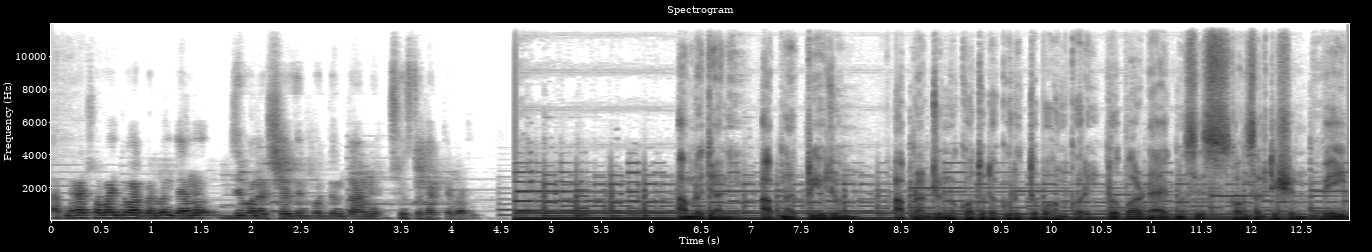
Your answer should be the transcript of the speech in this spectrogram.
আপনারা সবাই দোয়া করবেন যেন জীবনের শেষ দিন পর্যন্ত আমি সুস্থ থাকতে পারি। আমরা জানি আপনার প্রিয়জন আপনার জন্য কতটা গুরুত্ব বহন করে। প্রপার ডায়াগনোসিস কনসালটেশন পেইন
